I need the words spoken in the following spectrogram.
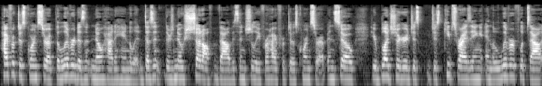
high fructose corn syrup, the liver doesn't know how to handle it. Doesn't there's no shut off valve essentially for high fructose corn syrup. And so your blood sugar just just keeps rising and the liver flips out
